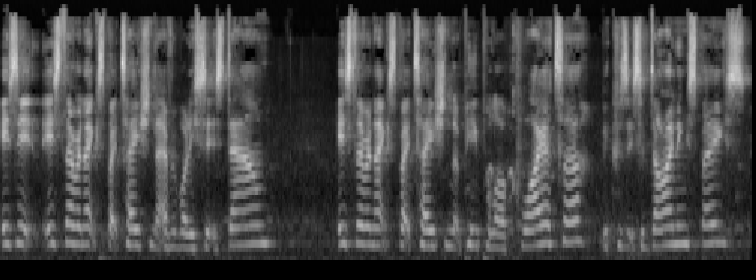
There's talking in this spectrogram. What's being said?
Is, it, is there an expectation that everybody sits down? Is there an expectation that people are quieter because it's a dining space?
